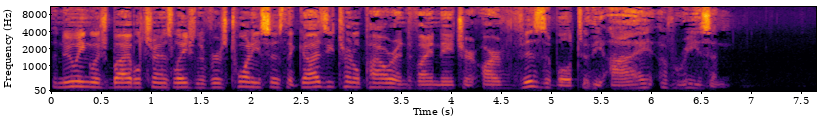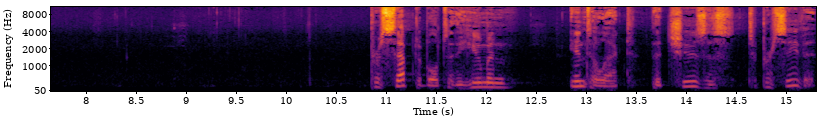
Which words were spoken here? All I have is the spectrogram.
The New English Bible translation of verse 20 says that God's eternal power and divine nature are visible to the eye of reason, perceptible to the human intellect that chooses to perceive it.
